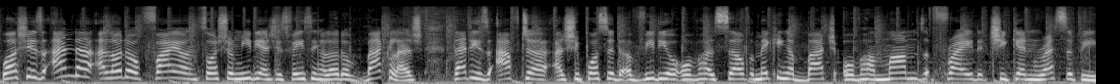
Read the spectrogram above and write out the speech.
Well, she's under a lot of fire on social media and she's facing a lot of backlash. That is after she posted a video of herself making a batch of her mom's fried chicken recipe,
